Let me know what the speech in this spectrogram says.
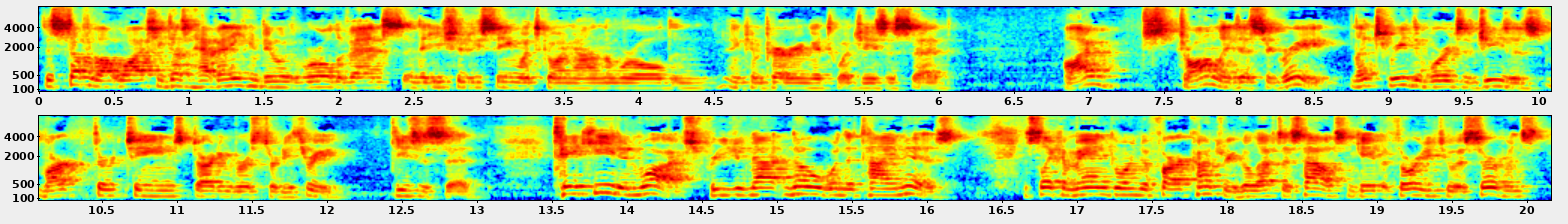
this stuff about watching doesn't have anything to do with world events and that you should be seeing what's going on in the world and, and comparing it to what Jesus said. Well, I strongly disagree. Let's read the words of Jesus. Mark 13, starting verse 33. Jesus said, Take heed and watch, for you do not know when the time is. It's like a man going to a far country who left his house and gave authority to his servants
